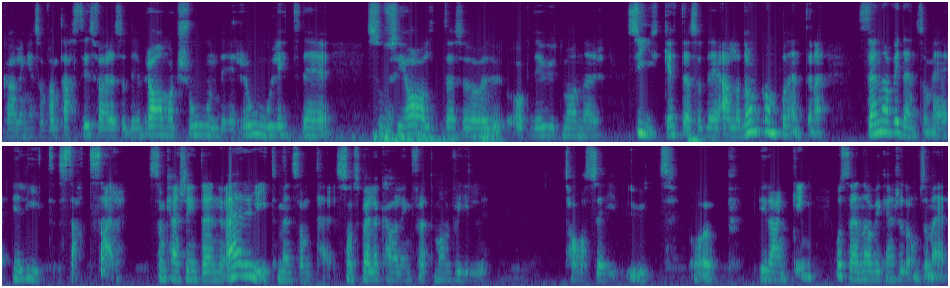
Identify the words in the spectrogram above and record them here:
curling är så fantastiskt för. Alltså det är bra motion, det är roligt, det är socialt alltså, och det utmanar psyket. Alltså det är alla de komponenterna. Sen har vi den som är elitsatsar. Som kanske inte ännu är elit men som, som spelar curling för att man vill ta sig ut och upp i ranking. Och sen har vi kanske de som är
